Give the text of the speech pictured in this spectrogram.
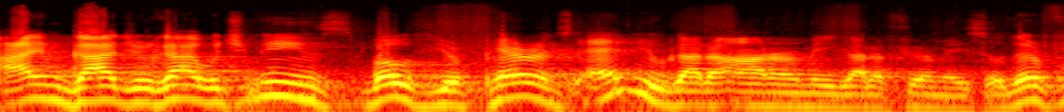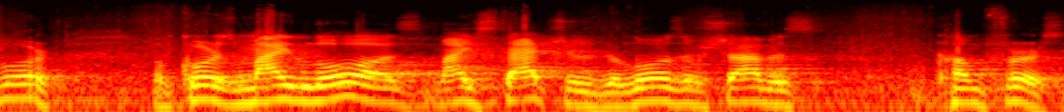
I am God, your God, which means both your parents and you got to honor me, got to fear me. So therefore, of course, my laws, my statutes, the laws of Shabbos come first.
